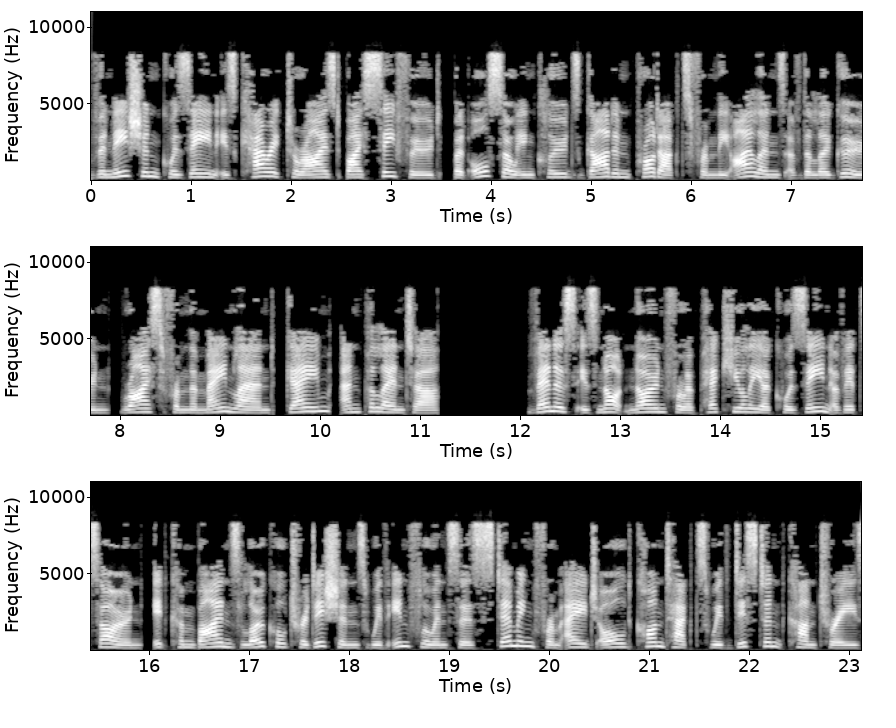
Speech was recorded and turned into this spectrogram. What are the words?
Venetian cuisine is characterized by seafood, but also includes garden products from the islands of the lagoon, rice from the mainland, game, and polenta. Venice is not known for a peculiar cuisine of its own, it combines local traditions with influences stemming from age-old contacts with distant countries.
